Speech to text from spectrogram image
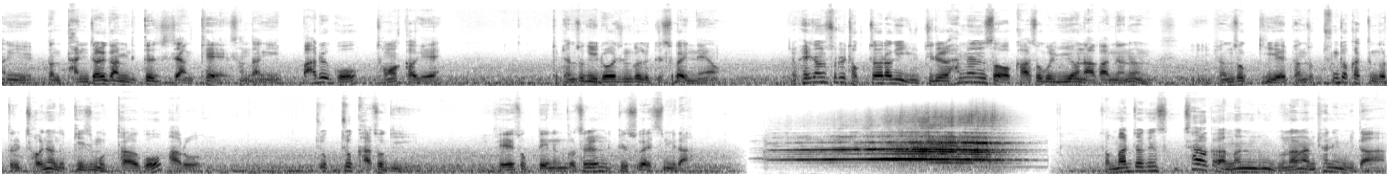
어떤 단절감이 느껴지지 않게 상당히 빠르고 정확하게 변속이 이루어지는 걸 느낄 수가 있네요. 회전수를 적절하게 유지를 하면서 가속을 이어나가면은 이 변속기의 변속 충격 같은 것들을 전혀 느끼지 못하고 바로 쭉쭉 가속이 계속되는 것을 느낄 수가 있습니다. 전반적인 승차감은 좀 무난한 편입니다.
